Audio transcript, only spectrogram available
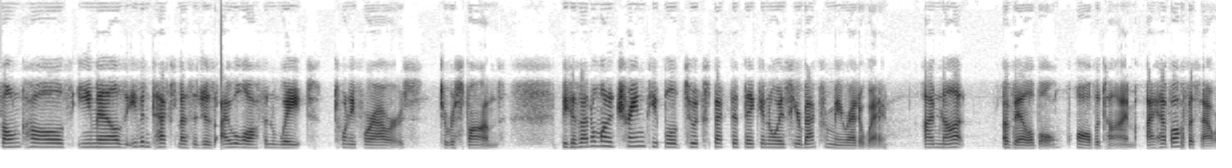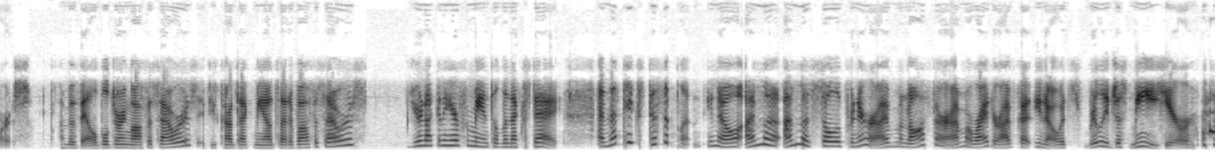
phone calls, emails, even text messages. I will often wait 24 hours to respond because I don't want to train people to expect that they can always hear back from me right away. I'm not available all the time. I have office hours. I'm available during office hours. If you contact me outside of office hours, you're not going to hear from me until the next day. And that takes discipline. You know, I'm a I'm a solopreneur. I'm an author. I'm a writer. I've got, you know, it's really just me here.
